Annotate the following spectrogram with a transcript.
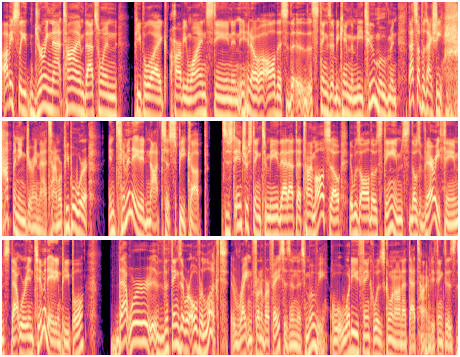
obviously during that time, that's when people like Harvey Weinstein and you know all this the, this things that became the Me Too movement. That stuff was actually happening during that time where people were intimidated not to speak up. It's just interesting to me that at that time also it was all those themes, those very themes that were intimidating people that were the things that were overlooked right in front of our faces in this movie. What do you think was going on at that time? Do you think is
